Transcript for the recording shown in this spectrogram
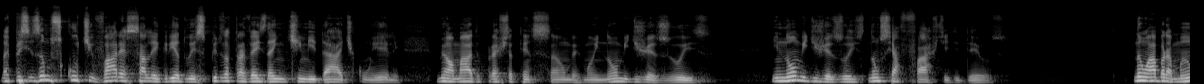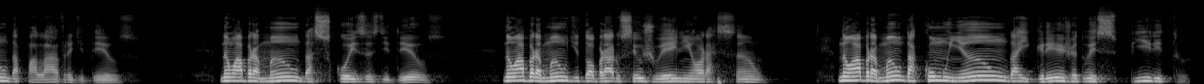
Nós precisamos cultivar essa alegria do espírito através da intimidade com Ele. Meu amado, preste atenção, meu irmão, em nome de Jesus. Em nome de Jesus, não se afaste de Deus. Não abra mão da palavra de Deus. Não abra mão das coisas de Deus. Não abra mão de dobrar o seu joelho em oração. Não abra mão da comunhão da igreja do Espírito.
